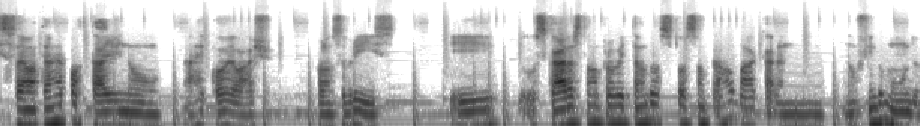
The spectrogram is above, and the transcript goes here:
saiu até uma reportagem no, na Record, eu acho, falando sobre isso. E os caras estão aproveitando a situação para roubar, cara, no, no, fim do mundo.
